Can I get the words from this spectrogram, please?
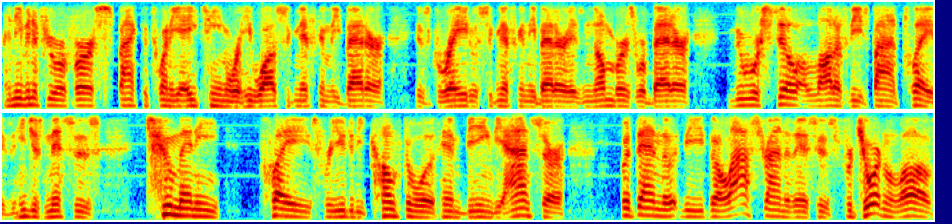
And even if you reverse back to 2018, where he was significantly better, his grade was significantly better, his numbers were better, there were still a lot of these bad plays. And he just misses too many plays for you to be comfortable with him being the answer. But then the, the, the last strand of this is for Jordan Love,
